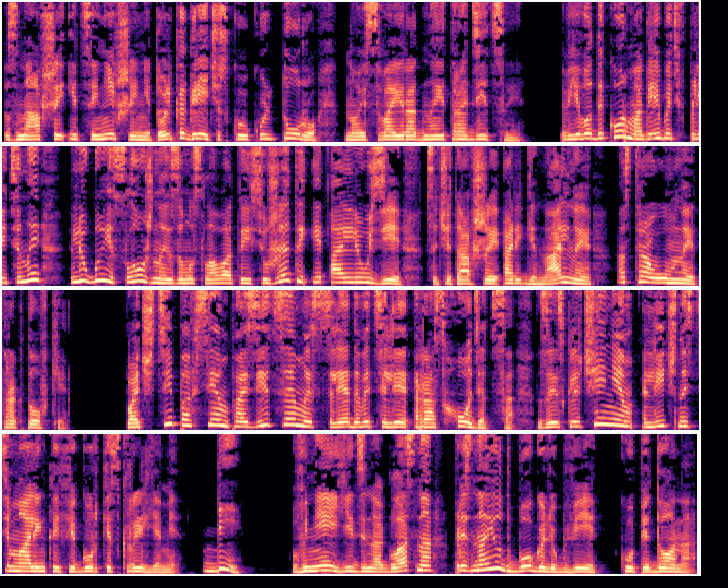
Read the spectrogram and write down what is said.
знавшей и ценившей не только греческую культуру, но и свои родные традиции. В его декор могли быть вплетены любые сложные замысловатые сюжеты и аллюзии, сочетавшие оригинальные, остроумные трактовки. Почти по всем позициям исследователи расходятся, за исключением личности маленькой фигурки с крыльями — Би. В ней единогласно признают бога любви Купидона,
